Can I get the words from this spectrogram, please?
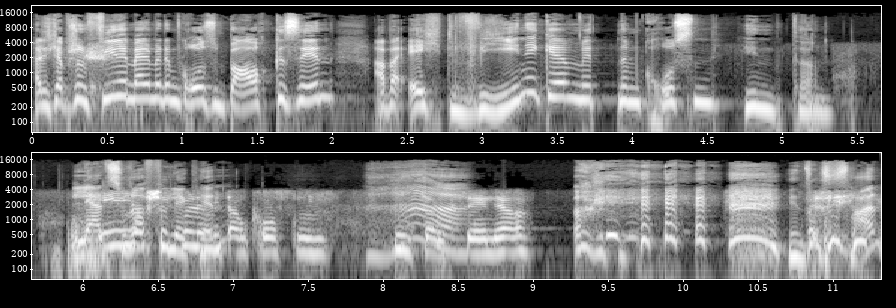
Also ich habe schon viele Männer mit einem großen Bauch gesehen, aber echt wenige mit einem großen Hintern. Lernst du da schon viele viele kennen? mit einem großen Hintern gesehen, ja. Interessant.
